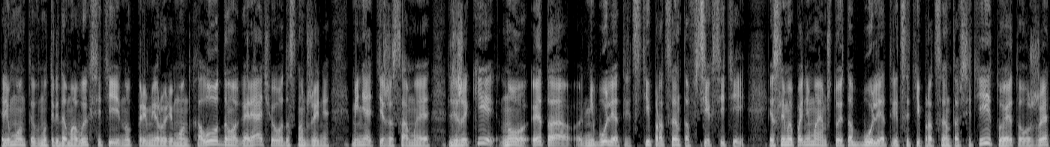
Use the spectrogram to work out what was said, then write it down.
ремонты внутридомовых сетей, ну, к примеру, ремонт холодного, горячего водоснабжения, менять те же самые лежаки, но это не более 30% всех сетей. Если мы понимаем, что это более 30% сетей, то это уже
